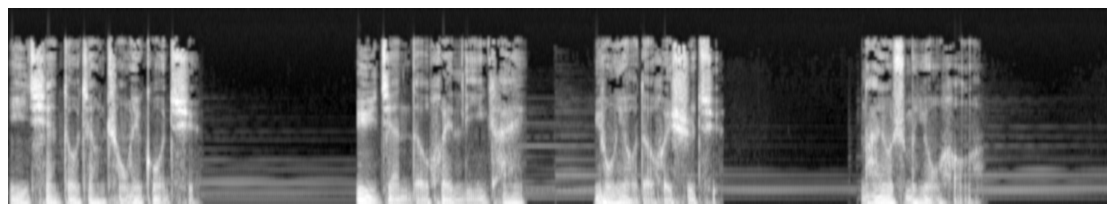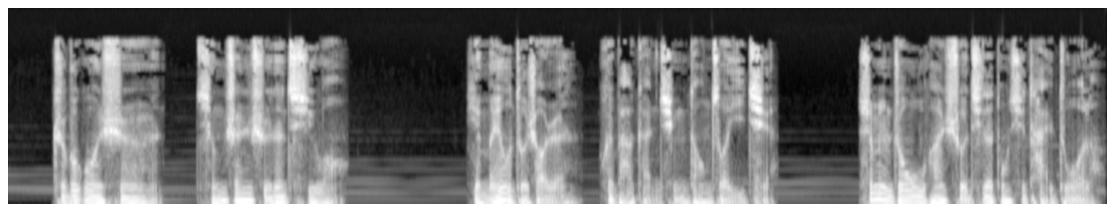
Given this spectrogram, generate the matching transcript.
一切都将成为过去。遇见的会离开，拥有的会失去。哪有什么永恒啊？只不过是情深时的期望。也没有多少人会把感情当做一切。生命中无法舍弃的东西太多了，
